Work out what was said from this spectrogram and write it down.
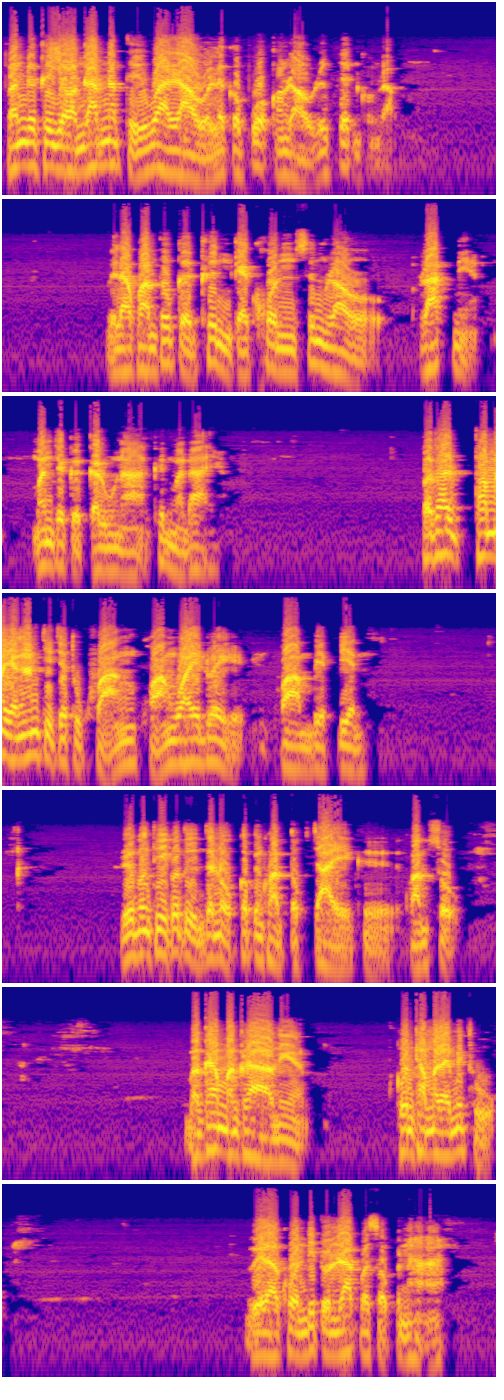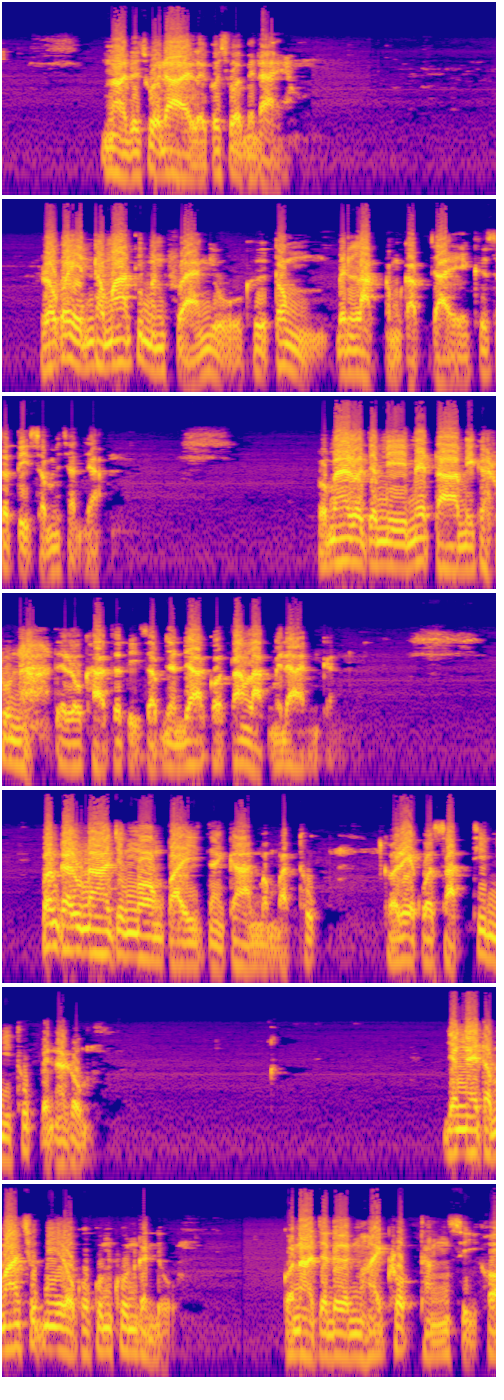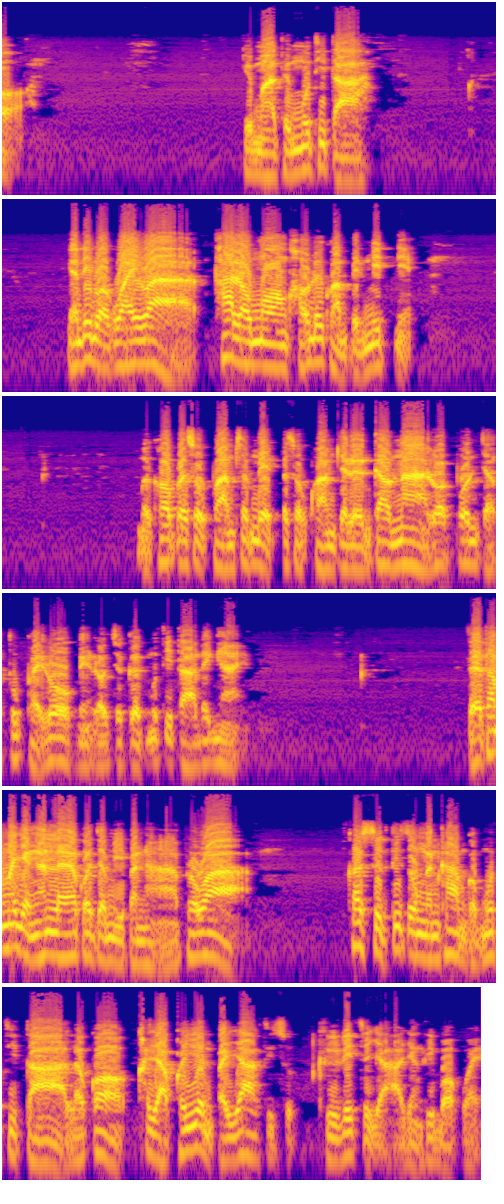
ผลก็คือยอมรับนับถือว่าเราแล้วก็พวกของเราหรือเพื่อนของเรา เวลาความทุกข์เกิดขึ้นแก่คนซึ่งเรารักเนี่ย มันจะเกิดกรุณาขึ้นมาได้ เพราะถ้าถ้ามาอย่างนั้นจิตจะถูกขวางขวางไว้ด้วยความเบียดเบียน หรือบางทีก็ตื่นตระหนกก็เป็นความตกใจคือความโศกบางครั้งบางคราวเนี่ย คนทำอะไรไม่ถูก เวลาคนที่ตนรักประสบปัญหา น่าจะช่วยได้เลยก็ช่วยไม่ได้ เราก็เห็นธรรมะที่มันแฝงอยู่คือต้องเป็นหลักกำกับใจคือสติสัมปชัญญะเพราะแม้เราจะมีเมตตา มีกรุณา แต่เราขาดสติสัมปชัญญะก็ตั้งหลักไม่ได้เหมือนกันเพราะกรุณาจึงมองไปในการบำบัดทุกข์ ก็เรียกว่าสัตว์ที่มีทุกข์เป็นอารมณ์ ยังไงธรรมะชุดนี้เราก็คุ้นๆกันอยู่ ก็น่าจะเดินมาให้ครบทั้งสี่ข้อ คือมาถึงมุทิตา อย่างที่บอกไว้ว่าถ้าเรามองเขาด้วยความเป็นมิตรเนี่ย เมื่อเขาประสบความสำเร็จประสบความเจริญก้าวหน้ารอดพ้นจากทุกภัยโรคเนี่ย เราจะเกิดมุทิตาได้ง่าย แต่ถ้าไม่อย่างนั้นแล้วก็จะมีปัญหา เพราะว่า ก็ศึกที่ตรงกันข้ามกับมุติตา แล้วก็ขยับขยื่นไปยากที่สุด คือริษยาอย่างที่บอกไว้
